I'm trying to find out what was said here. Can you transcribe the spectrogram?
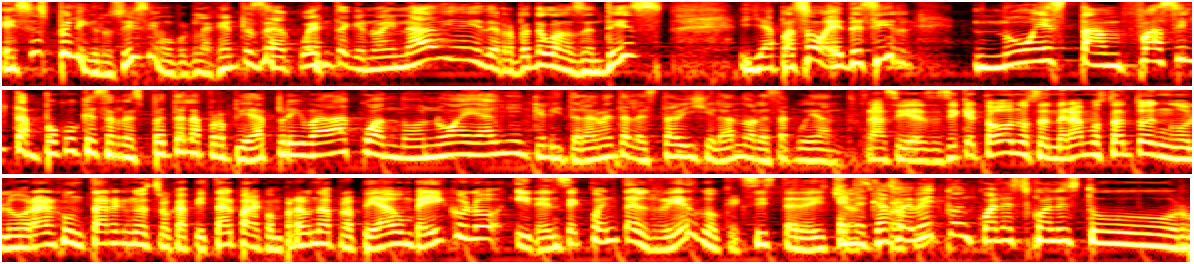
Eso es peligrosísimo porque la gente se da cuenta que no hay nadie y de repente cuando sentís, ya pasó. Es decir, no es tan fácil tampoco que se respete la propiedad privada cuando no hay alguien que literalmente la está vigilando o la está cuidando. Así es. Así que todos nos esmeramos tanto en lograr juntar nuestro capital para comprar una propiedad, un vehículo y dense cuenta el riesgo que existe de dicho. En el caso de Bitcoin, ¿cuál es, cuál es tu...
